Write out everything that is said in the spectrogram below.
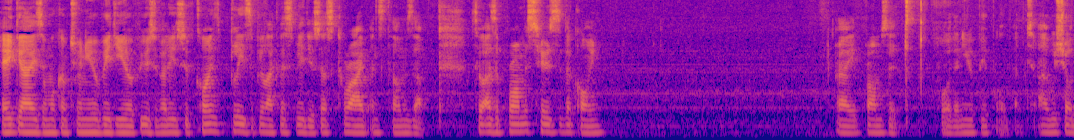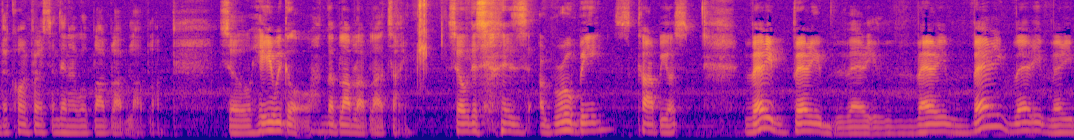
Hey guys and welcome to a new video of Yusuf Ali Yusuf Coins. Please if you like this video subscribe and thumbs up. So as I promised here's the coin. I promise it for the new people but I will show the coin first and then I will blah blah blah blah. So here we go the blah blah blah time. So this is a Ruby Scarabaeus. Very very very very very very very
